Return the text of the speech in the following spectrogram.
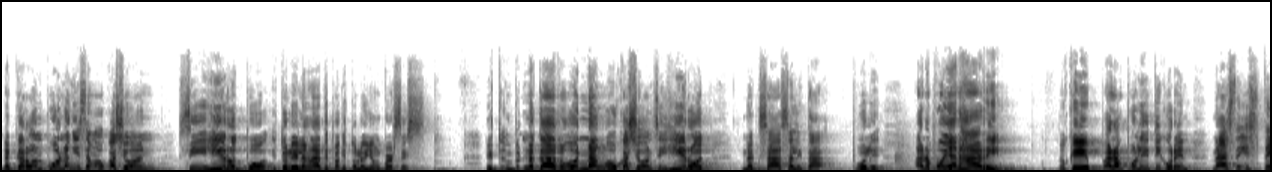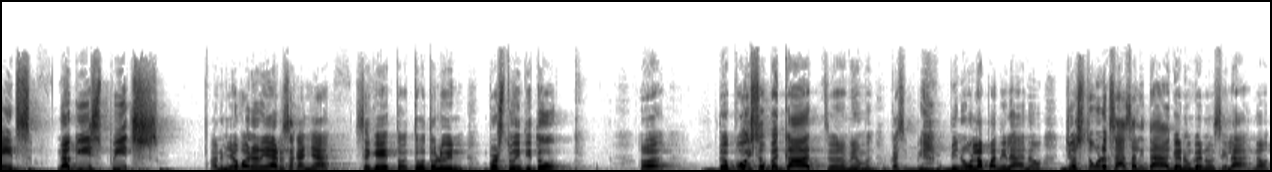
nagkaroon po ng isang okasyon, si Herod po, ituloy lang natin, pakituloy yung verses. Ito, nagkaroon ng okasyon, si Herod nagsasalita. Puli, ano po yan, hari? Okay? Parang politiko rin. Nasa stage, nag speech Alam niyo kung ano nangyari sa kanya? Sige, tu- tutuloyin verse 22. Uh, the voice of a God. So, kasi bi- binola pa nila, no? Diyos tong nagsasalita. Ganon-ganon sila, no?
